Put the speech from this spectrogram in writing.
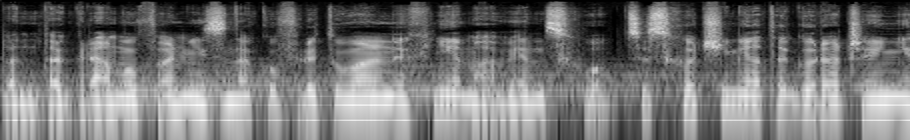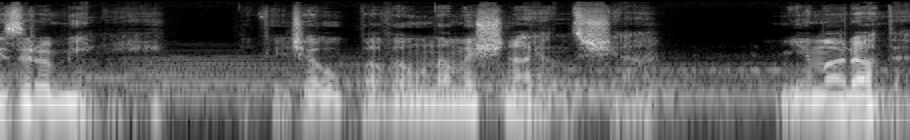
Pentagramów ani znaków rytualnych nie ma, więc chłopcy z Chocimia tego raczej nie zrobili. Powiedział Paweł, namyślając się. Nie ma rady.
